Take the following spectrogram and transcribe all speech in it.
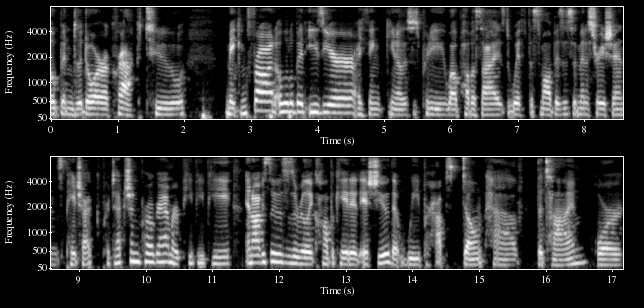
opened the door a crack to making fraud a little bit easier. I think, you know, this is pretty well publicized with the Small Business Administration's Paycheck Protection Program or PPP. And obviously, this is a really complicated issue that we perhaps don't have the time or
